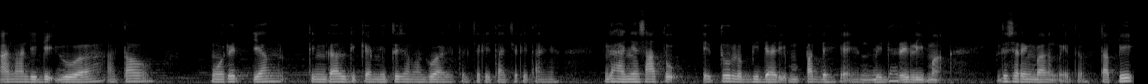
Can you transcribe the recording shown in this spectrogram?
anak didik gue atau murid yang tinggal di camp itu sama gue gitu cerita-ceritanya nggak hanya satu itu lebih dari empat deh kayaknya lebih dari lima itu sering banget gitu. Tapi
